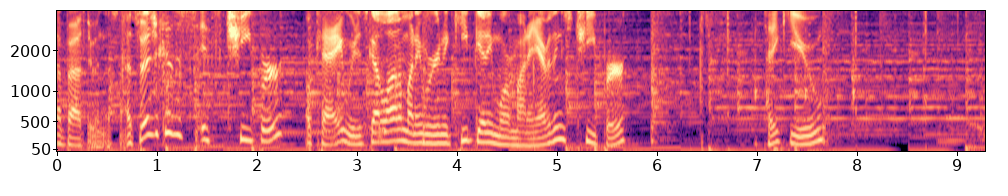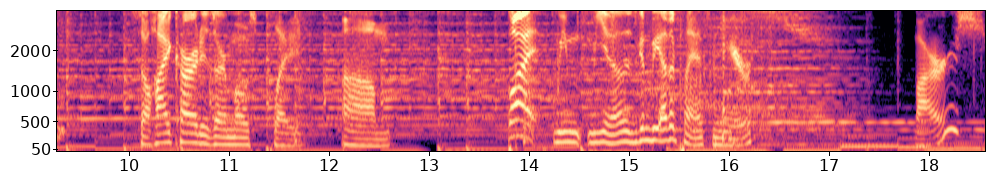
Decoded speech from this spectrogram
About doing this, especially because it's, it's cheaper. Okay, we just got a lot of money. We're gonna keep getting more money. Everything's cheaper. Take you. So high card is our most played. Um, but we, you know, there's gonna be other planets in here. Mars?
